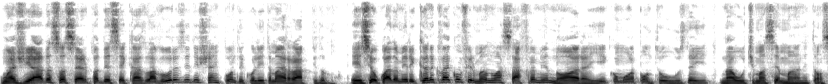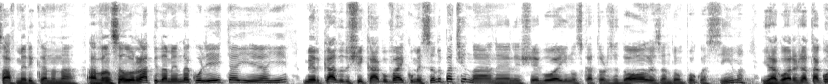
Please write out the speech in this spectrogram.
uma geada só serve para dessecar as lavouras e deixar em ponto de colheita mais rápido. Esse é o quadro americano que vai confirmando uma safra menor aí, como apontou o USDA aí na última semana. Então, safra americana na, avançando rapidamente na colheita e aí mercado de Chicago vai começando a patinar, né? Ele chegou aí nos 14 dólares, andou um pouco acima e agora já está com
